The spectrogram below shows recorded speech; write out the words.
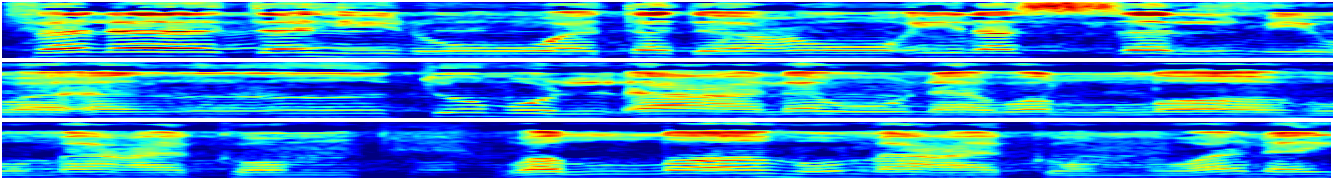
فلا تهنوا وتدعوا إلى السلم وأنتم الأعلون والله معكم والله معكم ولن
